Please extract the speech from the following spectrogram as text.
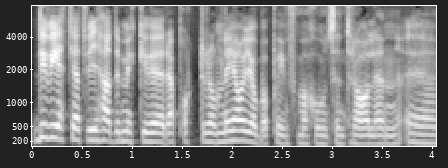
det vet jag att vi hade mycket rapporter om när jag jobbade på informationscentralen. Eh,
